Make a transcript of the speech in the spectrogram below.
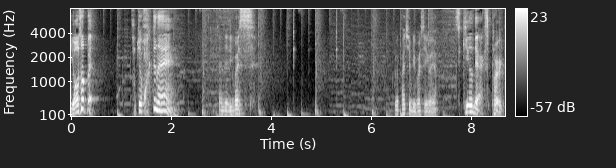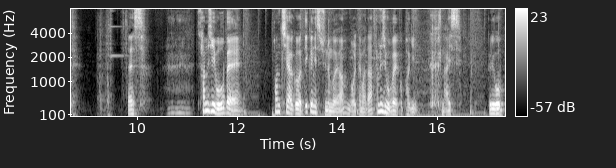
여섯 배 갑자기 확 뜨네 자 이제 rebirth 980 rebirth 이거요. skilled expert 됐어 35배 펀치하고 thickness 주는 거예요. 먹을 때마다. 35배 곱하기. 크, nice. 그리고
